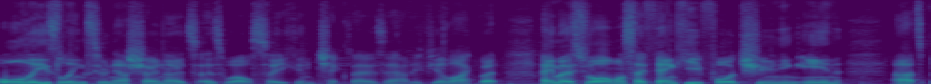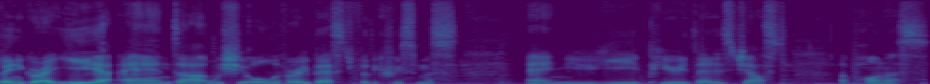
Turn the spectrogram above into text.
All these links are in our show notes as well, so you can check those out if you like. But hey, most of all, I want to say thank you for tuning in. Uh, it's been a great year, and uh, wish you all the very best for the Christmas and New Year period that is just upon us.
